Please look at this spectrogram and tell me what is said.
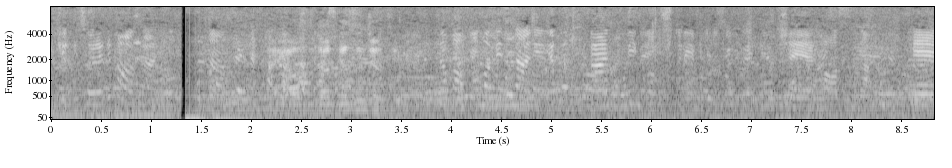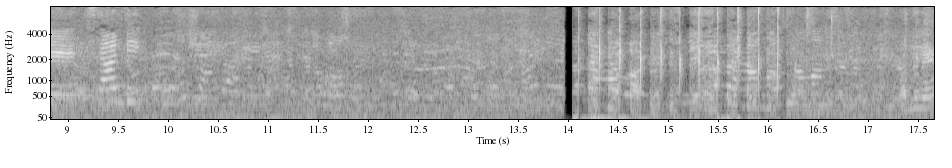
iki söyledi mi hanımefendi? Yaz, yazınca atayım. Tamam ama bir saniye Adı ne?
